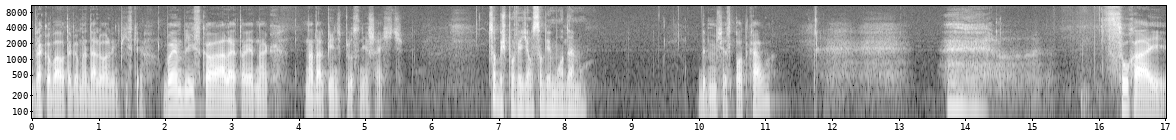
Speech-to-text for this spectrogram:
brakowało tego medalu olimpijskiego. Byłem blisko, ale to jednak nadal 5 plus, nie 6. Co byś powiedział sobie młodemu? Gdybym się spotkał, słuchaj,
